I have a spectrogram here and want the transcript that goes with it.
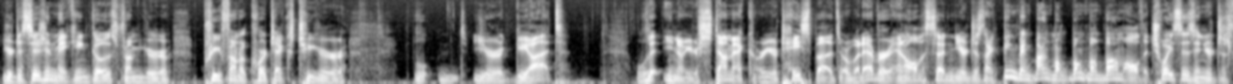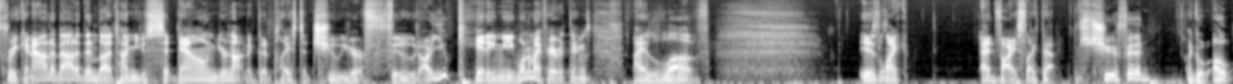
your decision making goes from your prefrontal cortex to your your gut you know your stomach or your taste buds or whatever and all of a sudden you're just like bing bang bong bong bong bong bong all the choices and you're just freaking out about it. Then by the time you sit down you're not in a good place to chew your food. Are you kidding me? One of my favorite things i love is like advice like that. Chew your food. I go oh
